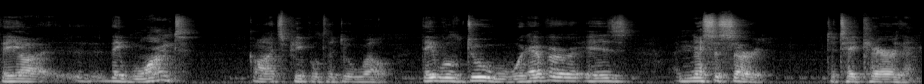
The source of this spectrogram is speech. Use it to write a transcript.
They, are, they want God's people to do well. They will do whatever is necessary to take care of them.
